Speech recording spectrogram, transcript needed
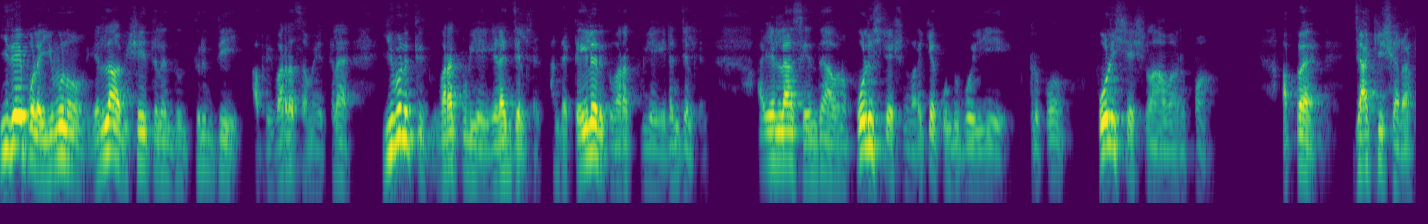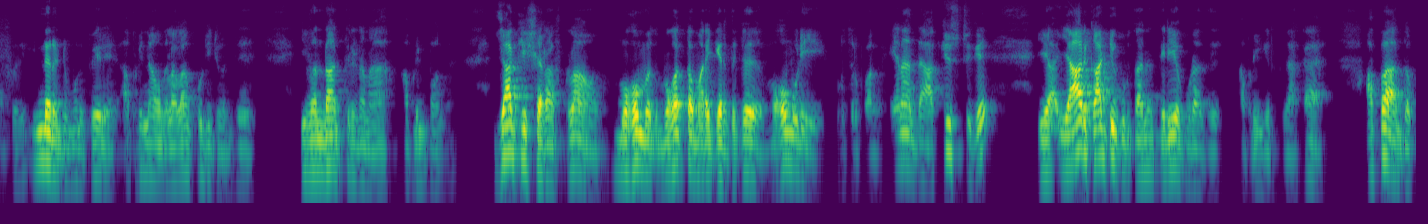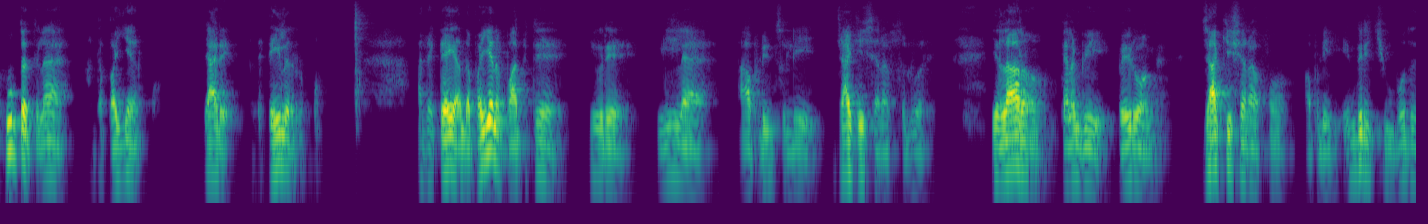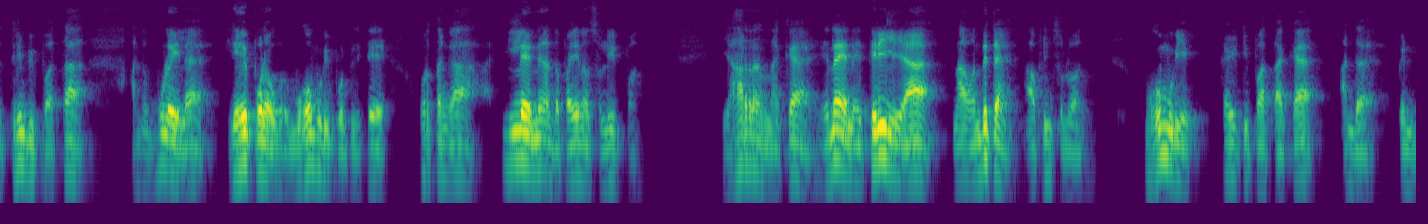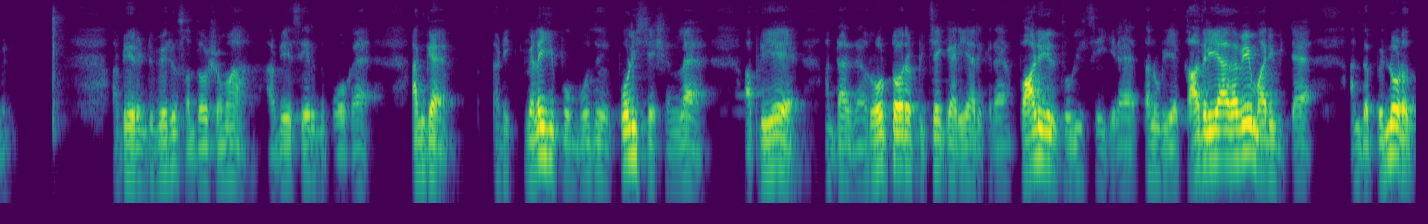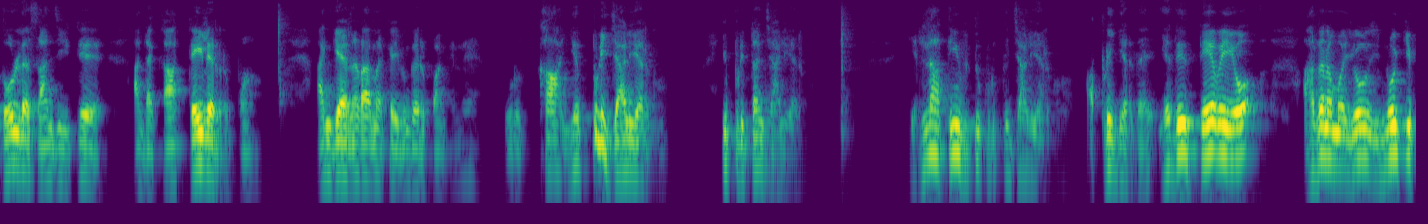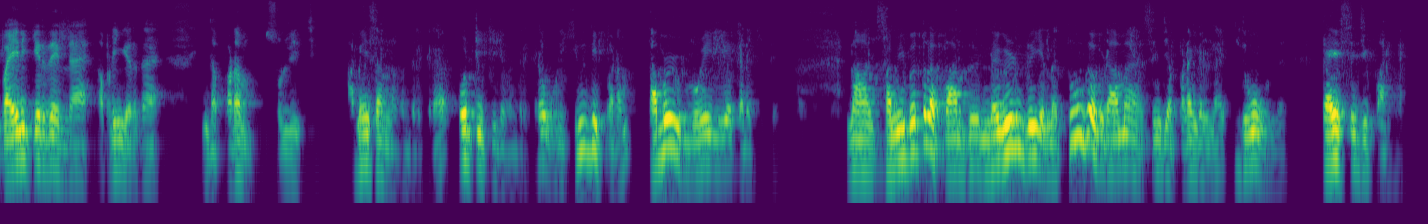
இதே போல இவனும் எல்லா விஷயத்திலிருந்தும் திருந்தி அப்படி வர்ற சமயத்துல இவனுக்கு வரக்கூடிய இடைஞ்சல்கள் அந்த டெய்லருக்கு வரக்கூடிய இடைஞ்சல்கள் எல்லாம் சேர்ந்து அவனை போலீஸ் ஸ்டேஷன் வரைக்கும் கொண்டு போய் இருக்கும் போலீஸ் ஸ்டேஷன்லாம் அவன் இருப்பான். அப்ப ஜாக்கி ஷெராஃப் இன்னும் ரெண்டு மூணு பேர் அப்படின்னு அவங்களெல்லாம் கூட்டிட்டு வந்து இவன் தான் திருடனா? அப்படின்பாங்க ஜாக்கி ஷெராஃப்க்குலாம் முகமது முகத்தை மறைக்கிறதுக்கு முகமூடி கொடுத்துருப்பாங்க. ஏன்னா அந்த அக்யூஸ்டுக்கு யார் காட்டி கொடுத்தான்னு தெரியக்கூடாது அப்படிங்கிறதுக்காக அப்போ அந்த கூட்டத்தில் அந்த பையன் யாரு? அந்த டெய்லர் இருப்போம் அந்த டே அந்த பையனை பார்த்துட்டு இவர் இல்லை அப்படின்னு சொல்லி ஜாக்கி ஷெராஃப் சொல்லுவார். எல்லாரும் கிளம்பி போயிடுவாங்க ஜாக்கி ஷெராஃபும் அப்படி எந்திரிச்சும் போது திரும்பி பார்த்தா அந்த மூளையில் இதே போல் ஒரு முகமுடி போட்டுக்கிட்டு ஒருத்தங்க இல்லைன்னு அந்த பையனை சொல்லியிருப்பாங்க. யாருன்னாக்கா என்ன எனக்கு தெரியலையா? நான் வந்துட்டேன் அப்படின்னு சொல்லுவாங்க. முகமுடியை கழட்டி பார்த்தாக்க அந்த பெண்மணி. அப்படியே ரெண்டு பேரும் சந்தோஷமா அப்படியே சேர்ந்து போக அங்க அப்படி விலகி போகும்போது போலீஸ் ஸ்டேஷன்ல அப்படியே அந்த ரோட்டோர பிச்சைக்காரியா இருக்கிற பாலியல் தொழில் செய்கிற தன்னுடைய காதலியாகவே மாறிவிட்ட அந்த பெண்ணோட தோல்ல சாஞ்சிக்கிட்டு அந்த கா டெய்லர் இருப்பான். அங்கே என்னடானாக்கா இவங்க இருப்பாங்கன்னு ஒரு கா எப்படி ஜாலியா இருக்கும்? இப்படித்தான் ஜாலியா இருக்கும். எல்லாத்தையும் விட்டு கொடுத்து ஜாலியா இருக்கும். அப்படிங்கிறத எது தேவையோ அதை நம்ம யோ நோக்கி பயணிக்கிறதே இல்லை அப்படிங்கிறத இந்த படம் சொல்லிச்சு. அமேசான்ல வந்திருக்கிற ஓடிடியில வந்திருக்கிற ஒரு ஹிந்தி படம் தமிழ் மொழியிலேயே கிடைக்குது. நான் சமீபத்துல பார்த்து நெகிழ்ந்து என்னை தூங்க விடாம செஞ்ச படங்கள்ல இதுவும் ஒண்ணு. தயவு செஞ்சு பாருங்க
